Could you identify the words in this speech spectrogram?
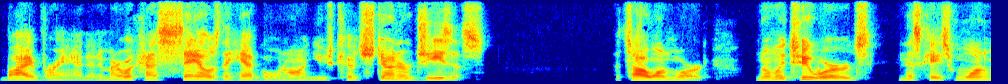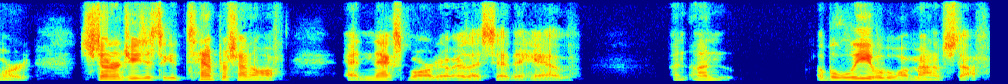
by brand. And no matter what kind of sales they have going on, use code Stoner Jesus. That's all one word. Normally two words. In this case, one word. Stoner Jesus to get 10% off at Next Bardo. As I said, they have an unbelievable amount of stuff.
